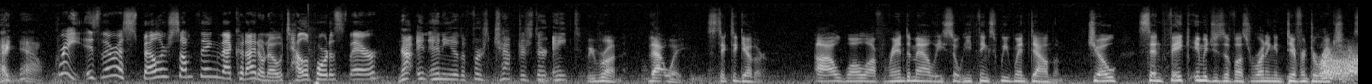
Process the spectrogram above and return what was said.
right now. Great. Is there a spell or something that could, I don't know, teleport us there? Not in any of the first chapters, there ain't. We run. That way. Stick together. I'll wall off random alleys so he thinks we went down them. Joe, send fake images of us running in different directions.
